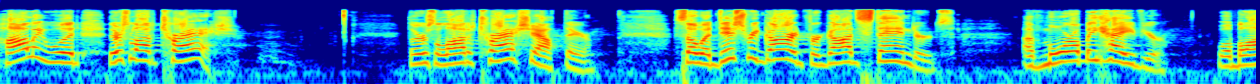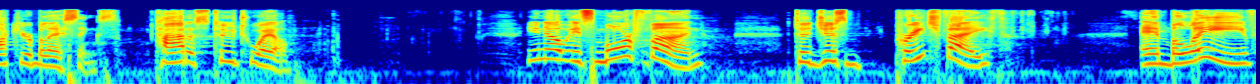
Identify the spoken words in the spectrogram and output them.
Hollywood, there's a lot of trash. There's a lot of trash out there. So a disregard for God's standards of moral behavior will block your blessings. Titus 2:12. You know, it's more fun to just preach faith and believe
